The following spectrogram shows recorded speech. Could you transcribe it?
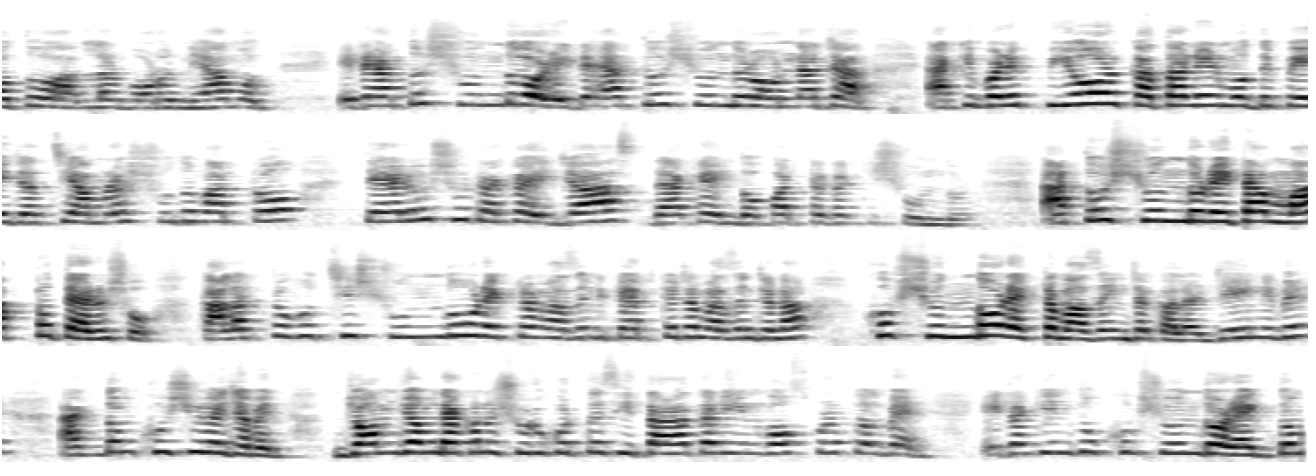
কত আল্লাহর বড় নিয়ামত। এটা এত সুন্দর, এটা এত সুন্দর ওড়নাটা একেবারে পিওর কাতানের মধ্যে পেয়ে যাচ্ছি। আমরা শুধুমাত্র তেরোশো টাকায় জাস্ট দেখেন দোপাট্টাটা কি সুন্দর। এত সুন্দর, এটা মাত্র তেরোশো। কালারটা হচ্ছে সুন্দর একটা মাজেন্টা ক্যাটকেটা মাজেন্টা না, খুব সুন্দর একটা মাজেন্টা কালার। যেই নেবে একদম খুশি হয়ে যাবেন। জমজম দেখানো শুরু করতেছি, তাড়াতাড়ি ইনবক্স করে ফেলবেন। এটা কিন্তু খুব সুন্দর, একদম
